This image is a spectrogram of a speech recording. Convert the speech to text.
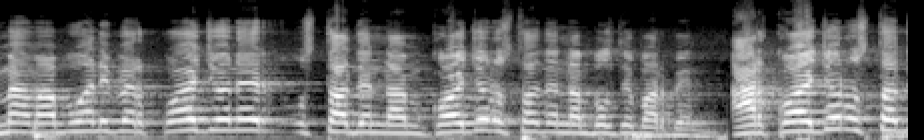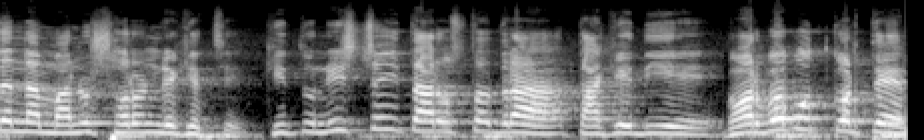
ইমাম আবু হানিফার কয়জনের উস্তাদের নাম, কয়জন উস্তাদের নাম বলতে পারবেন? আর কয়জন উস্তাদের নাম মানুষ স্মরণ রেখেছে? কিন্তু নিশ্চয়ই তার উস্তাদরা তাকে দিয়ে গর্ববোধ করতেন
